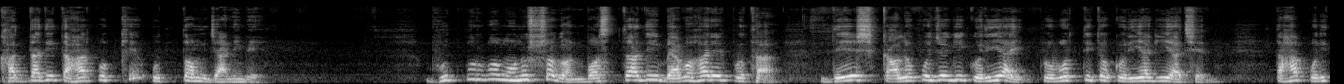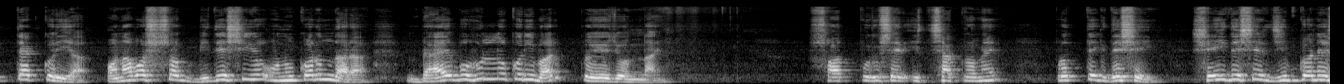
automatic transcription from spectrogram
খাদ্যাদি তাহার পক্ষে উত্তম জানিবে। ভূতপূর্ব মনুষ্যগণ বস্ত্রাদি ব্যবহারের প্রথা দেশ কালোপযোগী করিয়াই প্রবর্তিত করিয়া গিয়াছেন। তাহা পরিত্যাগ করিয়া অনাবশ্যক বিদেশীয় অনুকরণ দ্বারা ব্যয়বহুল্য করিবার প্রয়োজন নাই। সৎপুরুষের ইচ্ছাক্রমে প্রত্যেক দেশেই সেই দেশের জীবগণের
